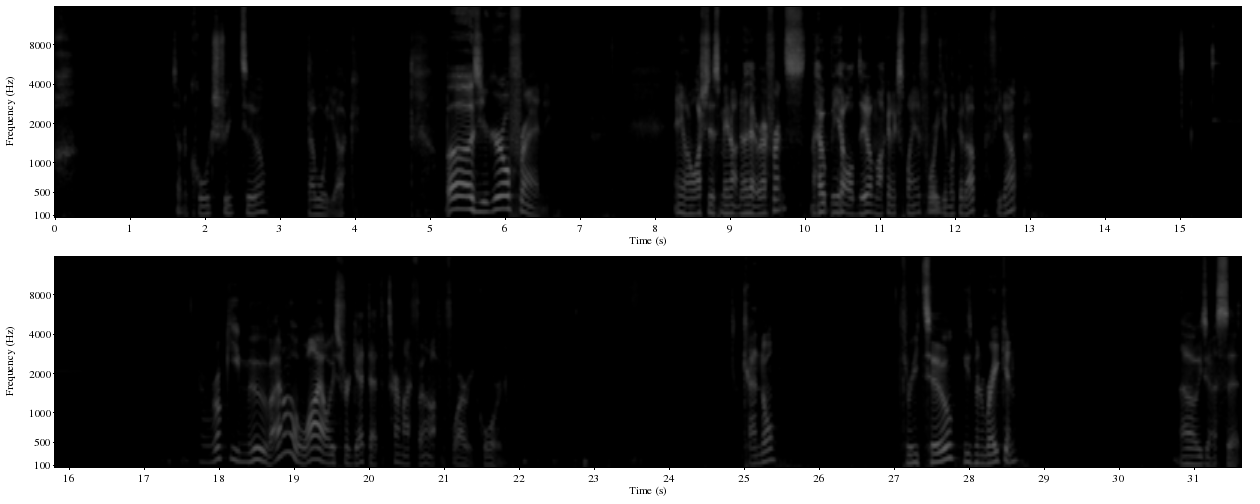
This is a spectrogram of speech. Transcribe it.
He's on a cold streak too. Double yuck. Buzz, your girlfriend. Anyone watching this may not know that reference. I hope you all do. I'm not going to explain it for you. You can look it up if you don't. Rookie move. I don't know why I always forget that to turn my phone off before I record. Kendall. 3 2. He's been raking. Oh, he's going to sit.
